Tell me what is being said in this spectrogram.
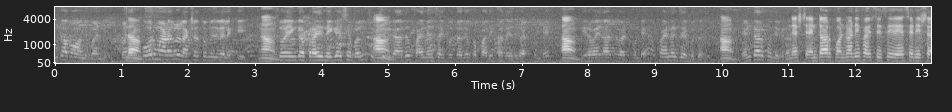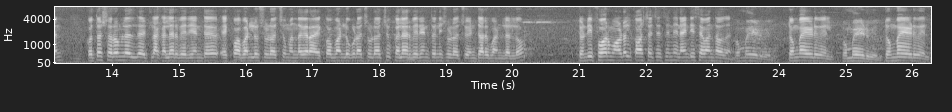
ఇంకా బాగుంది బండి. ట్వంటీ ఫోర్ మోడల్ లక్ష తొమ్మిది వేలకి. సో ఇంకా ప్రైస్ నెగోషియబుల్. కాదు. ఫైనాన్స్ అయిపోతుంది ఒక పది పదహైదు కట్టుకుంటే ఇరవై దాకా కట్టుకుంటే ఫైనాన్స్ అయిపోతుంది. వరకు ఉంది ఇక్కడ. Next Ntorq one twenty five CC race edition. కొత్త షోరూంలో వెళ్తే ఇట్లా కలర్ వేరియంట్ ఎక్కువ బండ్లు చూడొచ్చు మన దగ్గర ఎక్కువ బండ్లు కూడా చూడొచ్చు కలర్ వేరియంట్తో చూడొచ్చు ఎంటార్క్ బండ్లలో ట్వంటీ ఫోర్ మోడల్ కాస్ట్ వచ్చేసింది నైంటీ సెవెన్ థౌసండ్ తొంభై ఏడు వేలు. తొంభై ఏడు వేలు. తొంభై ఏడు వేలు. తొంభై ఏడు వేలు.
